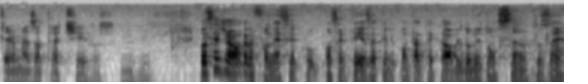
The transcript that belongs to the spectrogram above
ter mais atrativos. Uhum. Você é geógrafo, né? Você com certeza teve contato com a obra do Milton Santos, né?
